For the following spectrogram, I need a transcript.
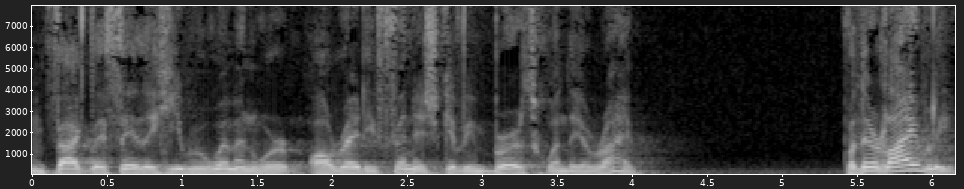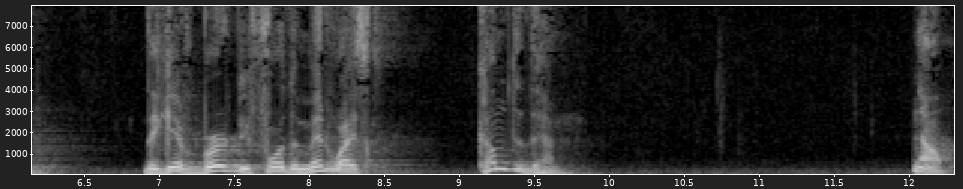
In fact, they say the Hebrew women were already finished giving birth when they arrived. For they're lively. They give birth before the midwives come to them. Now,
